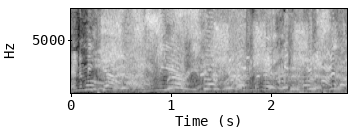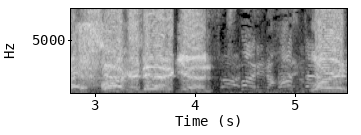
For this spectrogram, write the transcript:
Enemy galaxy in the area. Fuck, I did it again. Lord,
